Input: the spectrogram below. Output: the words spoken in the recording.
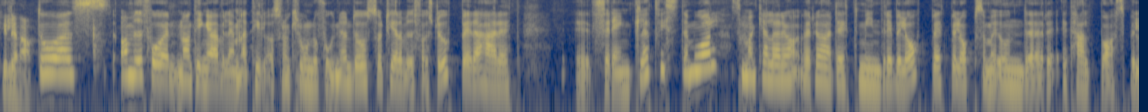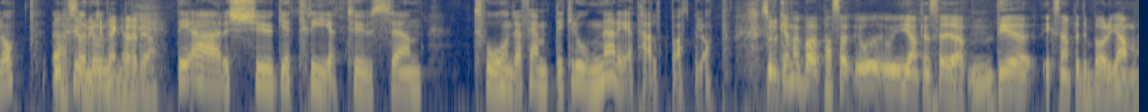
Helena. då, om vi får någonting överlämnat till oss från Kronofogden, då sorterar vi först upp, är det här ett eh, förenklat tvistemål, som man kallar det, rör det ett mindre belopp, ett belopp som är under ett halvt basbelopp. Och alltså hur mycket runt, pengar är det? Det är 23 000 250 kronor är ett halvt basbelopp. Så då kan man bara passa och egentligen säga att mm. det exemplet i början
